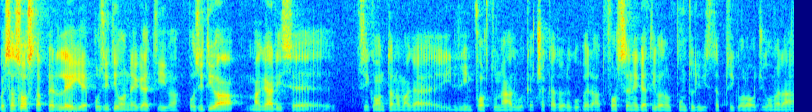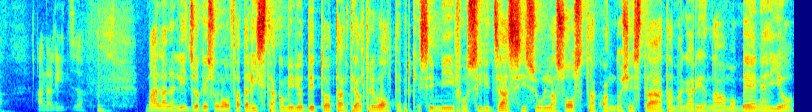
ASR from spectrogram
questa sosta per lei è positiva o negativa? Positiva magari se si contano gli infortunati, qualche acciaccato recuperato, forse negativa dal punto di vista psicologico, come la analizza? Ma l'analizzo che sono fatalista, come vi ho detto tante altre volte, perché se mi fossilizzassi sulla sosta quando c'è stata, magari andavamo bene, io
